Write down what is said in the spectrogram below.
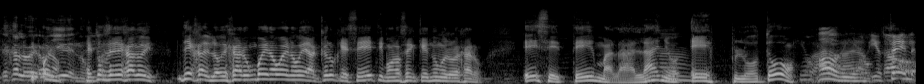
Déjalo de bueno, relleno. Entonces déjalo ahí. Déjalo, y lo dejaron. Bueno, bueno, vea, creo que séptimo, no sé en qué número lo dejaron. Ese tema la- al año explotó. Qué bárbaro. Obvio. Y usted,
